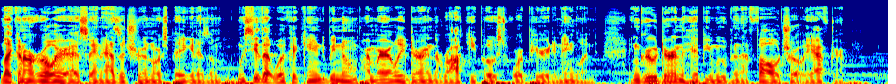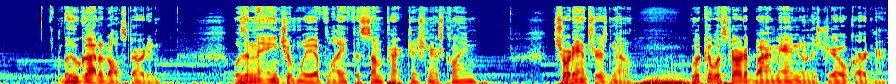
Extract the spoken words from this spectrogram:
Like in our earlier essay on Asatru and Norse paganism, we see that Wicca came to be known primarily during the rocky post war period in England, and grew during the hippie movement that followed shortly after. But who got it all started? Was it an ancient way of life, as some practitioners claim? Short answer is no. Wicca was started by a man known as Gerald Gardner,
